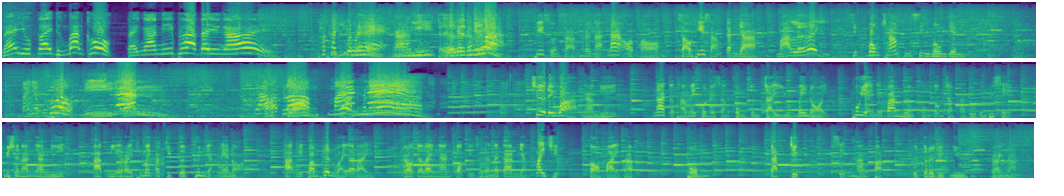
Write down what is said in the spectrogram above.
แม้อยู่ไกลถึงบ้านโคก แต่งานนี้พลาดได้ยังไง ถ้าคิดว่าแน่งานนี้เจอกันไหมล่ะ ที่สวนสาธารณะหน้าอตเสาร์ที่ 3 กันยามาเลย 10โมงเช้าถึง4โมงเย็น มายกพวกดีกัน รับรองมันแน่ เชื่อได้ว่างานนี้น่าจะทำให้คนในสังคมสนใจอยู่ไม่น้อย ผู้ใหญ่ในบ้านเมืองคงต้องจับตาดูเป็นพิเศษ มิฉะนั้นงานนี้อาจมีอะไรที่ไม่คาดคิดเกิดขึ้นอย่างแน่นอน หากมีความเคลื่อนไหวอะไร เราจะรายงานเกาะติดสถานการณ์อย่างใกล้ชิดต่อไปครับ ผม กัดจิก สิงหางปัดอุตรดิตถ์นิวส์รายงาน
